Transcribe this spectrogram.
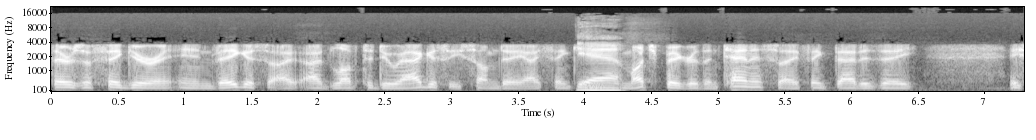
there's a figure in Vegas. I, would love to do Agassi someday. I think yeah. he's much bigger than tennis. I think that is a a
